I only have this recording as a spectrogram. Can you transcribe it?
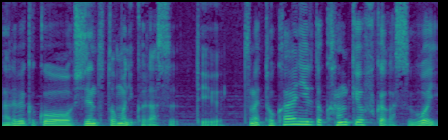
なるべくこう自然と共に暮らすっていうつまり都会にいると環境負荷がすごい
